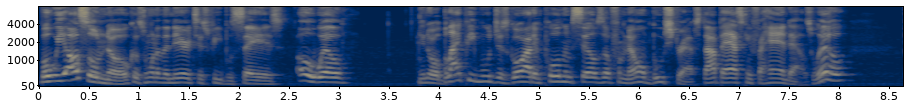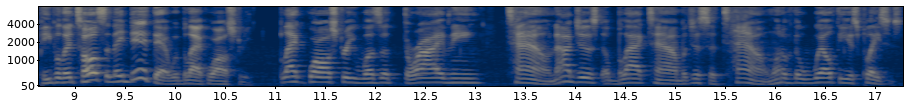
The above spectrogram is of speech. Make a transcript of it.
But we also know, because one of the narratives people say is, oh, well, you know, black people just go out and pull themselves up from their own bootstraps, stop asking for handouts. Well, people in Tulsa, they did that with Black Wall Street. Black Wall Street was a thriving town, not just a black town, but just a town, one of the wealthiest places.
